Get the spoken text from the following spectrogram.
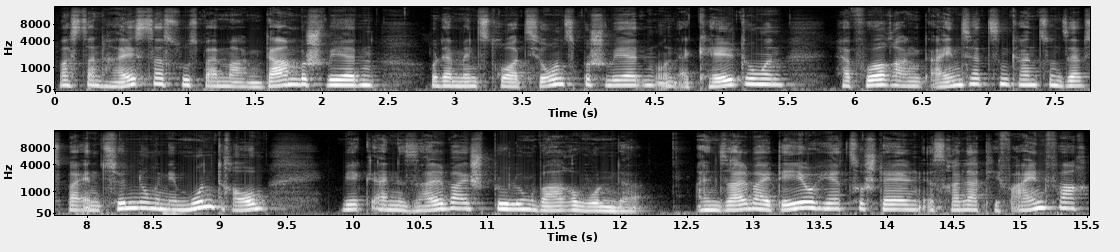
was dann heißt, dass du es bei Magen-Darm-Beschwerden oder Menstruationsbeschwerden und Erkältungen hervorragend einsetzen kannst und selbst bei Entzündungen im Mundraum wirkt eine Salbeispülung wahre Wunder. Ein Salbei-Deo herzustellen ist relativ einfach.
